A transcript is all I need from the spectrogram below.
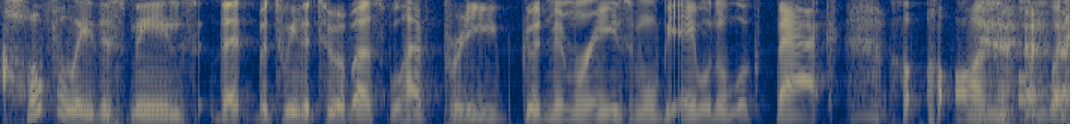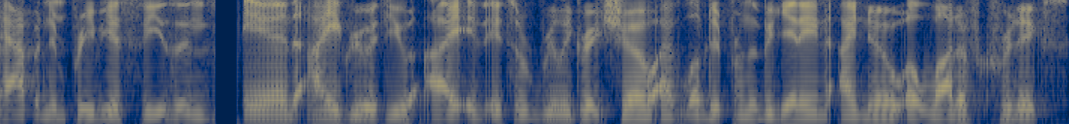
hopefully this means that between the two of us we'll have pretty good memories and we'll be able to look back on on what happened in previous seasons and I agree with you. I it, it's a really great show. I've loved it from the beginning. I know a lot of critics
